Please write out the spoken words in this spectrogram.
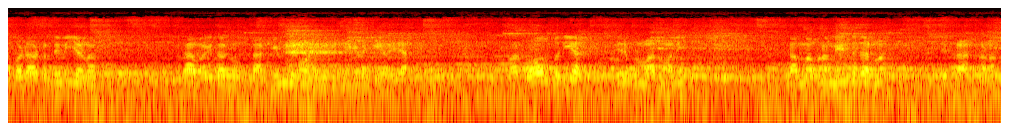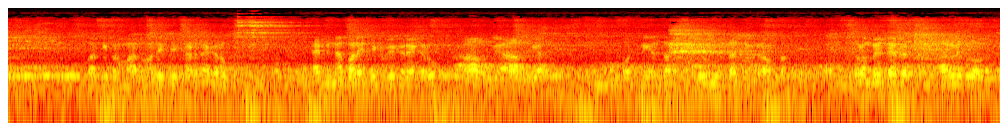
ਆਪਾਂ ਡਾਕਟਰ ਦੇ ਵੀ ਜਾਣਾ। ਦਿਖਾਵਾਂਗੇ ਤੁਹਾਨੂੰ ਟਾਂਕੇ ਵੀ ਦਿਖਾਉਣੇ ਵੀ ਕਿੰਨੇ ਕੁ ਲੱਗੇ ਹੋਏ ਆ। ਪਰ ਬਹੁਤ ਵਧੀਆ ਫਿਰ ਪਰਮਾਤਮਾ ਦੀ। ਕੰਮ ਆਪਣਾ ਮਿਹਨਤ ਕਰਨਾ ਤੇ ਖਰਾਕ ਖਾਣਾ ਬਾਕੀ ਪਰਮਾਤਮਾ ਦੇ ਤੇ ਛੱਡ ਦਿਆ ਕਰੋ। ਐਵੇਂ ਨਾ ਬਾਹਲੇ ਸਿੱਖਵੇ ਕਰਿਆ ਕਰੋ। ਆਹ ਹੋ ਗਿਆ, ਆਹ ਹੋ ਗਿਆ। ਕੁਛ ਨਹੀਂ ਹੁੰਦਾ, ਜੋ ਵੀ ਹੁੰਦਾ ਚੰਗਾ ਹੁੰਦਾ। ਚਲੋ ਮਿਲਦੇ ਆ ਫਿਰ ਅਗਲੇ ਬਲੌਗ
